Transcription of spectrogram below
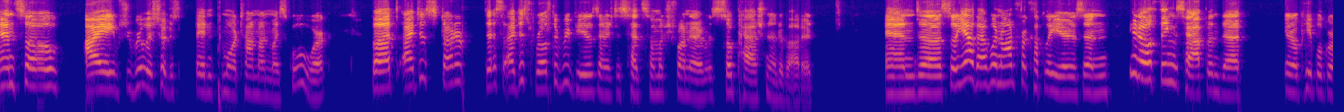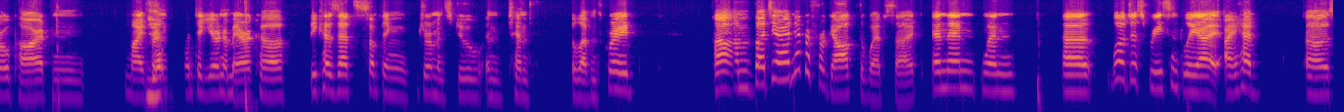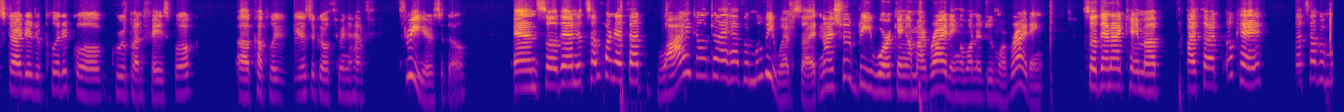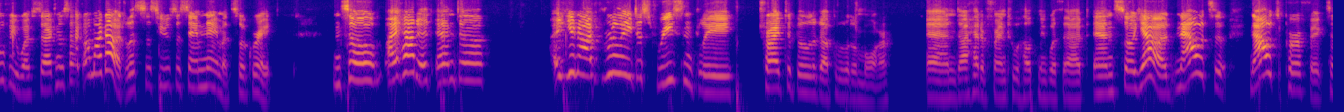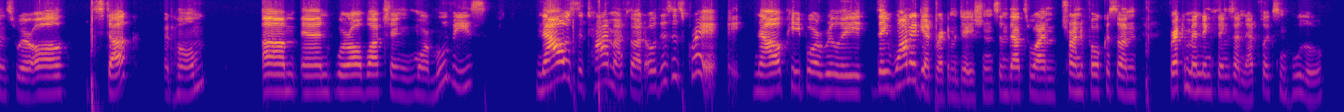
and so I really should have spent more time on my schoolwork, but I just started this. I just wrote the reviews, and I just had so much fun. And I was so passionate about it, and uh, so yeah, that went on for a couple of years, and you know, things happened that you know people grow apart, and my friend went a year in America because that's something Germans do in tenth, eleventh grade. Um, but yeah, I never forgot the website. And then when, uh, well, just recently, I, I had uh, started a political group on Facebook a couple of years ago, three and a half, three years ago. And so then at some point I thought, why don't I have a movie website? And I should be working on my writing. I want to do more writing. So then I came up, I thought, okay, let's have a movie website. And it's like, oh my God, let's just use the same name. It's so great. And so I had it. And, uh, you know, I've really just recently tried to build it up a little more and I had a friend who helped me with that. And so yeah, now it's a now it's perfect since we're all stuck at home, um, and we're all watching more movies. Now is the time I thought, oh, this is great. Now people are really they want to get recommendations, and that's why I'm trying to focus on recommending things on Netflix and Hulu,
